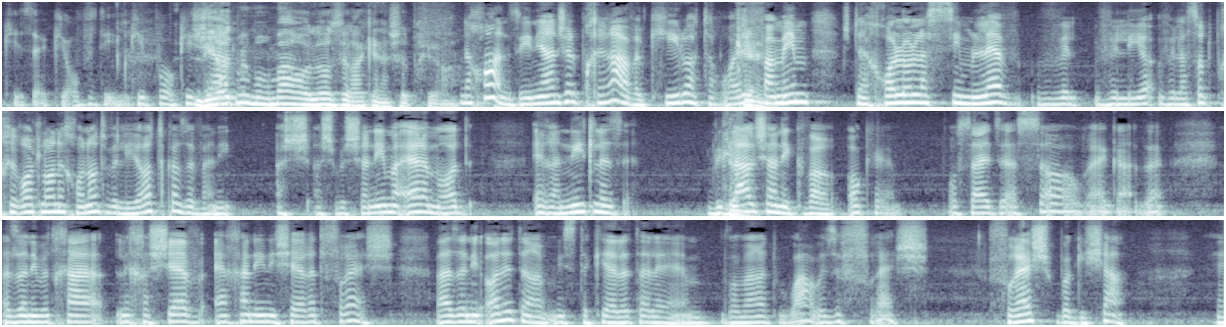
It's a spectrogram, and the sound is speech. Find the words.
כי זה, כי עובדים, כי פה, כי שם. להיות ממורמר או לא זה רק עניין של בחירה. נכון, זה עניין של בחירה, אבל כאילו אתה רואה כן. לפעמים שאתה יכול לא לשים לב ו- ולהיות, ולעשות בחירות לא נכונות ולהיות כזה, ואני הש- הש- בשנים האלה מאוד ערנית לזה. בגלל כן. שאני כבר, אוקיי, עושה את זה עשור, רגע, זה... אז אני מתחילה לחשב איך אני נשארת פרש. ואז אני עוד יותר מסתכלת עליהם ואומרת, וואו, איזה פרש. פרש בגישה. אה,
